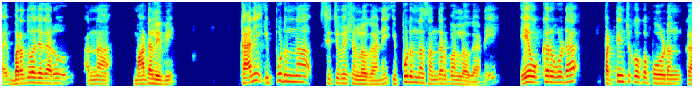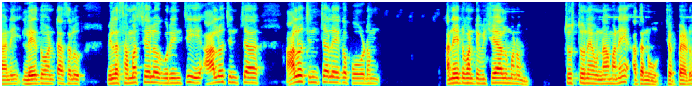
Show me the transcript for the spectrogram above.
భరద్వాజ గారు అన్న మాటలివి. కానీ ఇప్పుడున్న సిచ్యువేషన్లో కానీ ఇప్పుడున్న సందర్భంలో కానీ ఏ ఒక్కరు కూడా పట్టించుకోకపోవడం కానీ, లేదు అంటే అసలు వీళ్ళ సమస్యల గురించి ఆలోచించ ఆలోచించలేకపోవడం అనేటువంటి విషయాలు మనం చూస్తూనే ఉన్నామని అతను చెప్పాడు.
